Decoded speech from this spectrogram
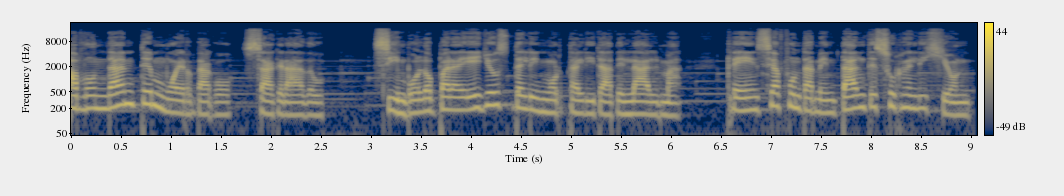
abundante muérdago sagrado, símbolo para ellos de la inmortalidad del alma, creencia fundamental de su religión.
